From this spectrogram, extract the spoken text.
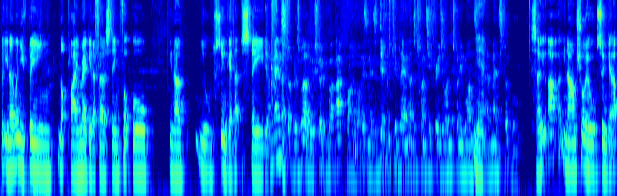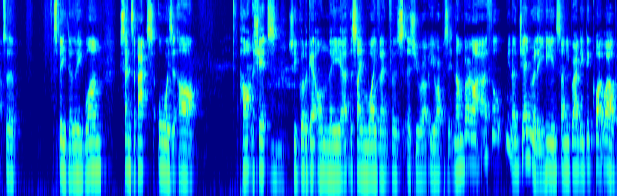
but you know, when you've been not playing regular first team football, you know, you'll soon get up to speed. And Of, men's of- football as well, we've spoken about that quite a lot, isn't it? There's a difference between playing under 23s or under 21s Yeah. and men's football. so, uh, you know, I'm sure he'll soon get up to speed of League One. Centre backs always are partnerships, so you've got to get on the uh, the same wavelength as, as your your opposite number. And I, I thought, you know, generally he and Sonny Bradley did quite well.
